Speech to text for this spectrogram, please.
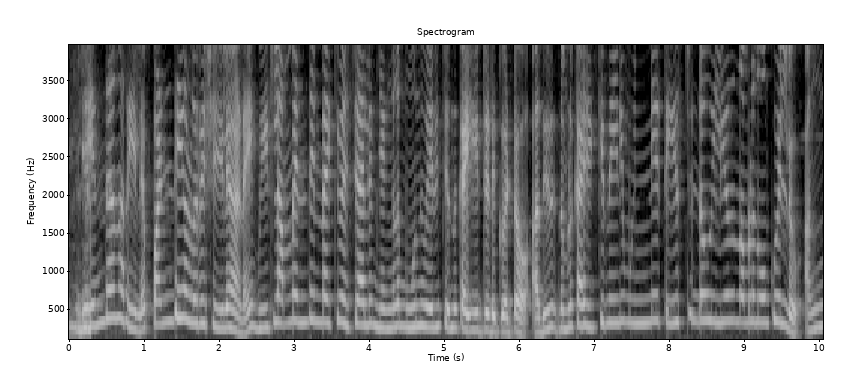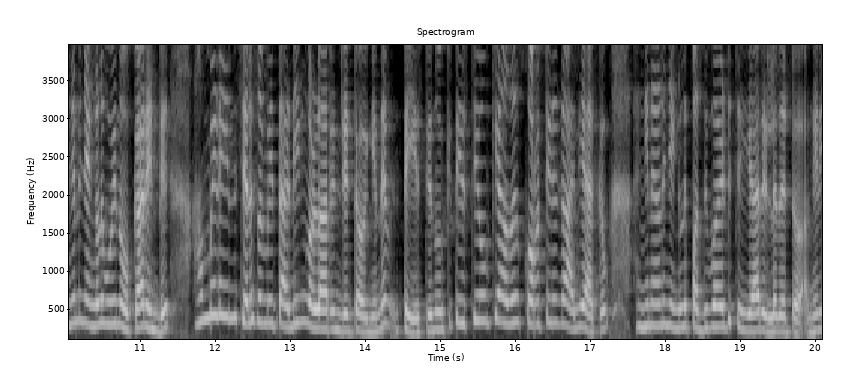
എന്താണെന്നറിയില്ല പണ്ടേ ഉള്ളൊരു ശീലമാണ്. വീട്ടിൽ അമ്മ എന്തുണ്ടാക്കി വെച്ചാലും ഞങ്ങൾ മൂന്ന് പേരും ചെന്ന് കൈയിട്ടെടുക്കും കേട്ടോ. അത് നമ്മൾ കഴിക്കുന്നതിന് മുന്നേ ടേസ്റ്റ് ഉണ്ടോ ഇല്ലയോ എന്ന് നമ്മൾ നോക്കുമല്ലോ. അങ്ങനെ ഞങ്ങൾ പോയി നോക്കാറുണ്ട്. അമ്മയുടെ ഇന്ന് ചില സമയത്ത് അടിയും കൊള്ളാറുണ്ട് കേട്ടോ. ഇങ്ങനെ ടേസ്റ്റ് നോക്കി ടേസ്റ്റ് നോക്കി അത് കുറച്ചൊക്കെ കാലിയാക്കും. അങ്ങനെയാണ് ഞങ്ങൾ പതിവായിട്ട് ചെയ്യാറുള്ളത് കേട്ടോ. അങ്ങനെ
